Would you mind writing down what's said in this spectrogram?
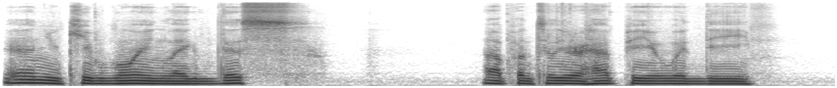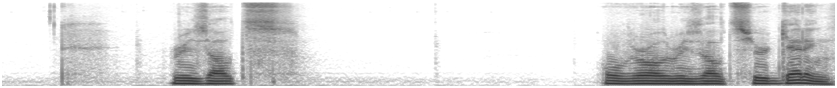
And you keep going like this up until you're happy with the results overall results you're getting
